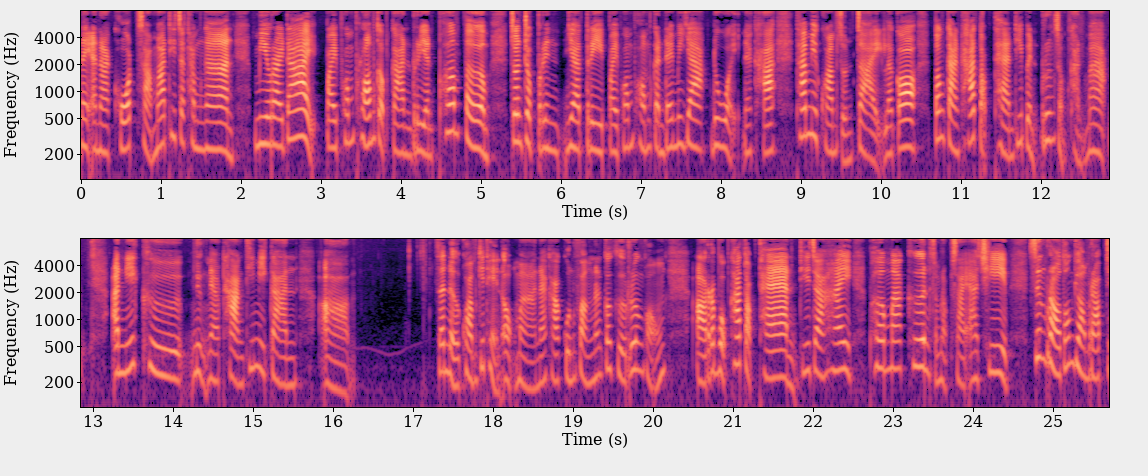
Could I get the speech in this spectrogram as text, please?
ในอนาคตสามารถที่จะทำงาน มีรายได้ไปพร้อม ๆ กับการเรียนเพิ่มเติม จนจบปริญญาตรีไปพร้อม ๆ กันได้ไม่ยากด้วยนะคะ ถ้ามีความสนใจแล้วก็ต้องการค่าตอบแทนที่เป็นเรื่องสำคัญมาก อันนี้คือหนึ่งแนวทางที่มีการ เสนอความคิดเห็นออกมานะคะ คุณฟังนั่นก็คือเรื่องของอระบบค่าตอบแทนที่จะให้เพิ่มมากขึ้นสำหรับสายอาชีพ ซึ่งเราต้องยอมรับจ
